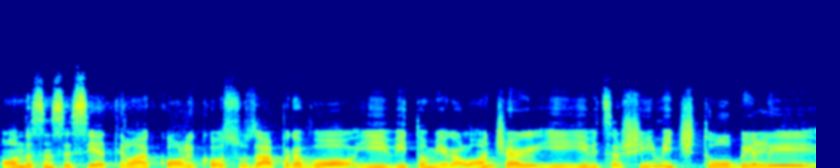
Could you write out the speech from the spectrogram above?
onda sam se sjetila koliko su zapravo i Vitomira Lončar i Ivica Šimić tu bili e,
